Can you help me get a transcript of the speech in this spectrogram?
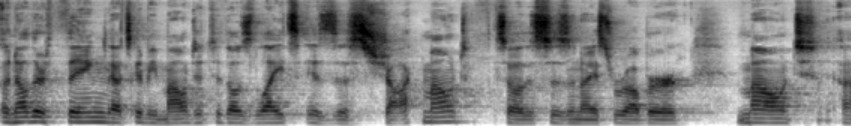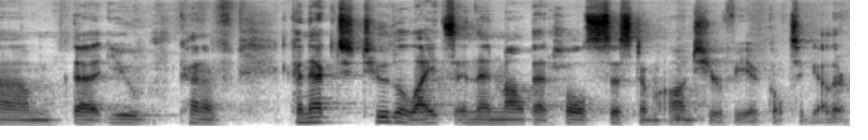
another thing that's going to be mounted to those lights is this shock mount. So this is a nice rubber mount um, that you kind of connect to the lights and then mount that whole system onto your vehicle together.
